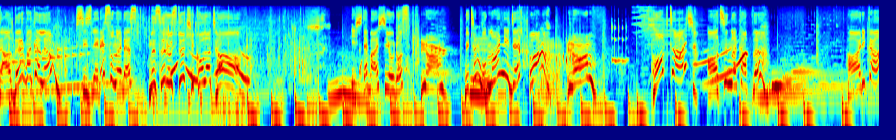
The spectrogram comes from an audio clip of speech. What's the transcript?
Daldır bakalım. Sizlere sunarız. Mısır üstü çikolata. İşte başlıyoruz. Nam. Bütün bunlar nedir? Ah! Nam. Pop Tart. Altınla kaplı. Harika.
